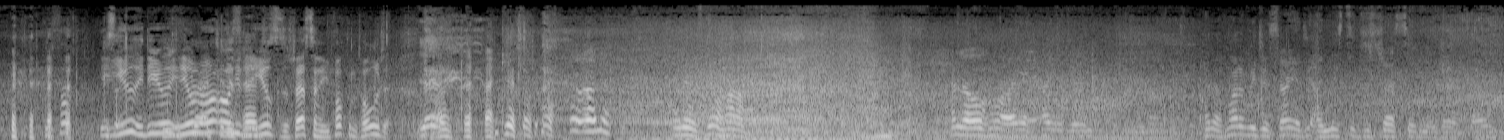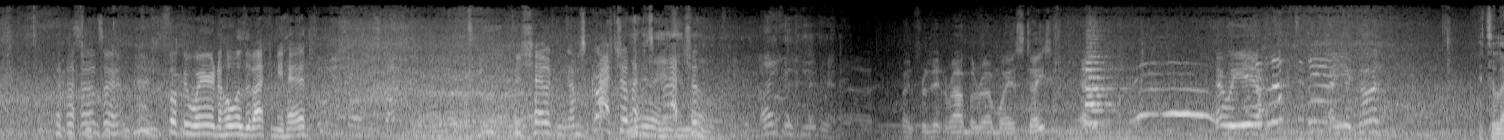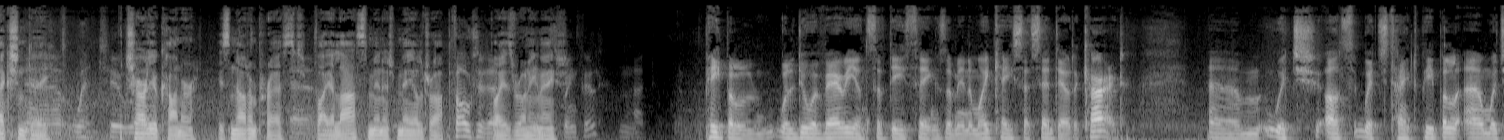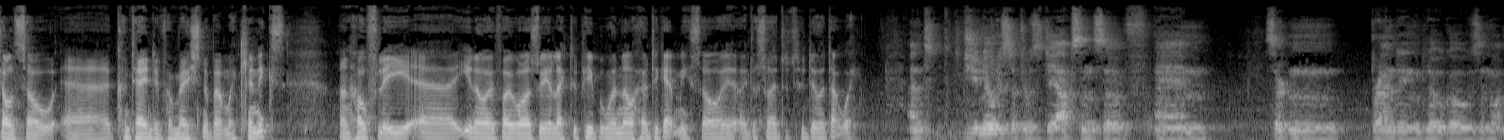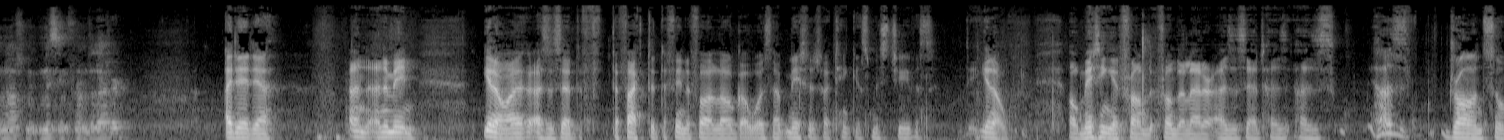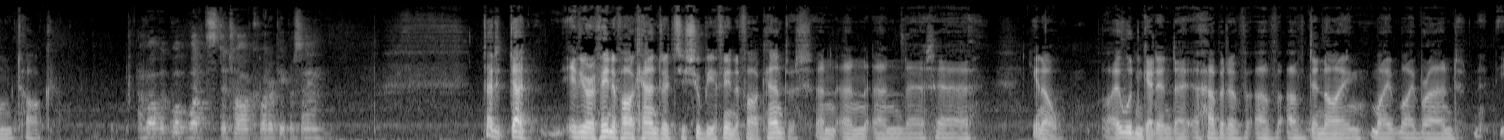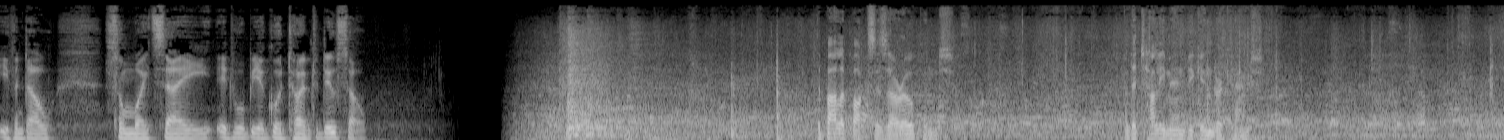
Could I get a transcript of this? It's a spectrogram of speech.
You, you, you, He you cracked not his only did head. you use the distress sign, he fucking told you. Yeah. I guess. Well, no there's no harm. Hello, how are you? How you doing? Hello, what did we do? Sorry, I I missed the distress signal there. Sorry. fucking wearing a hole in the back of my head. He's shouting, I'm scratching, I'm Anyway, you scratching. know, I think he Went for a little ramble around my estate. How are you? Are you good? It's election day. Uh, went Charlie O'Connor is not impressed by a last minute mail drop by his running mate. People will do a variance of these things. I mean, in my case, I sent out a card, um, which also, which thanked people, and which also uh, contained information about my clinics, and hopefully, uh, you know, if I was re-elected, people will know how to get me. So I, I decided to do it that way. And did you notice that there was the absence of um, certain branding logos and whatnot missing from the letter? I did, yeah. And and I mean, you know, I- as I said, the, f- the fact that the Fianna Fáil logo was omitted, I think, is mischievous. You know, omitting it from from the letter, as I said, has has has drawn some talk. And what, what, what's the talk? What are people saying? That that if you're a Fianna Fáil candidate, you should be a Fianna Fáil candidate, and and and that uh, you know. I wouldn't get into a habit of, of, of denying my, my brand, even though some might say it would be a good time to do so. The ballot boxes are opened, and the tally men begin their count.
